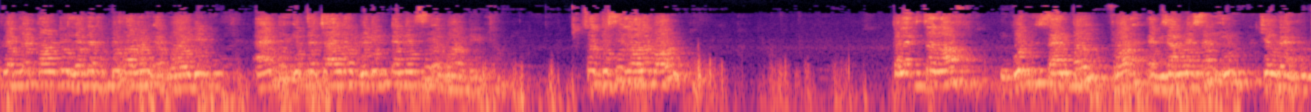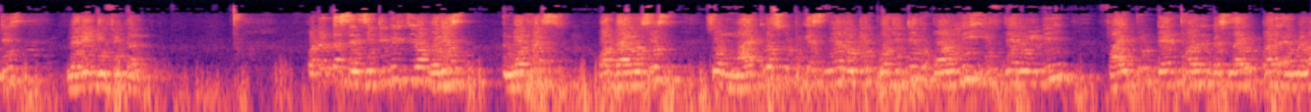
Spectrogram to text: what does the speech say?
platelet count is less than 50,000, avoid it. And if the child has bleeding tendency, avoid it. So this is all about collection of good sample for examination in children which is very difficult. What are the sensitivity of various methods or diagnosis? So microscopic smear will be positive only if there will be 5 to 10,000 baseline per ml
